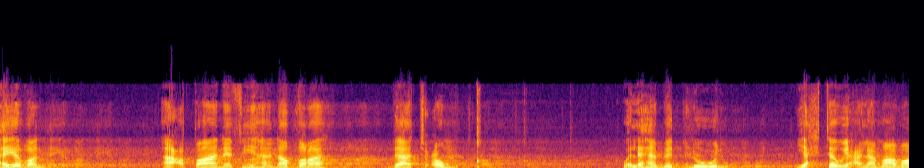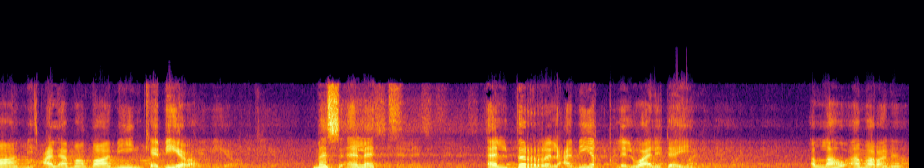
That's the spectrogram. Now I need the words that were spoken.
أيضا أعطانا فيها نظرة ذات عمق ولها مدلول يحتوي على مضامين كبيرة. مسألة البر العميق للوالدين. الله أمرنا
